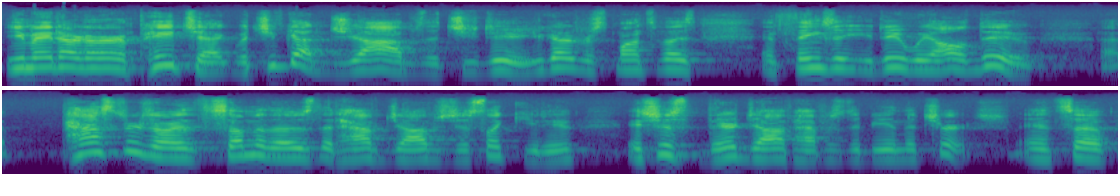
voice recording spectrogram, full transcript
You may not earn a paycheck, but you've got jobs that you do. You've got responsibilities and things that you do. We all do. Pastors are some of those that have jobs just like you do. It's just their job happens to be in the church. And so,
